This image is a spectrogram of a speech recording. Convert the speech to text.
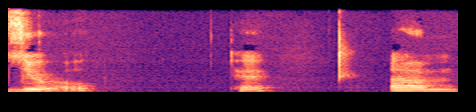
zero, okay? Um,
